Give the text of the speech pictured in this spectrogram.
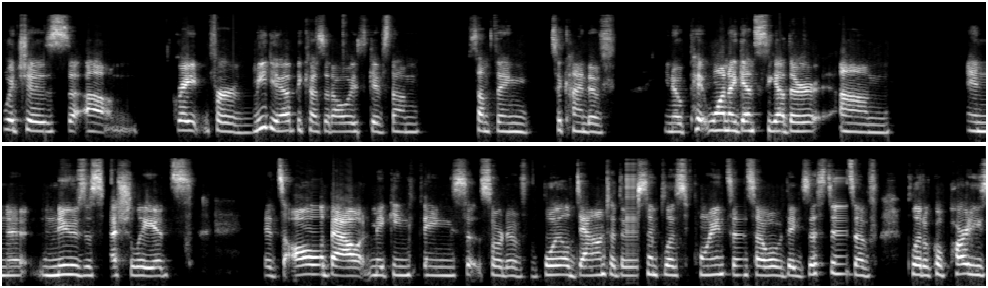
which is um, great for media because it always gives them something to kind of you know pit one against the other um, in news especially. It's it's all about making things sort of boiled down to their simplest points and so the existence of political parties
